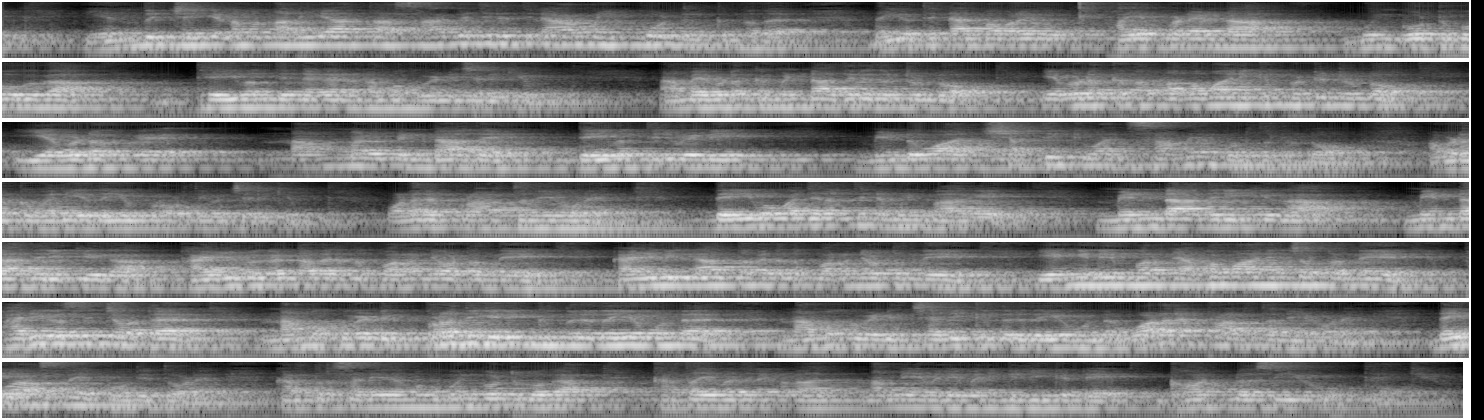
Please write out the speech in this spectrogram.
എന്ത് ചെയ്യണമെന്ന് അറിയാത്ത സാഹചര്യത്തിലാണോ ഇപ്പോൾ നിൽക്കുന്നത്? ദൈവത്തിന്റെ ആത്മ പറയുന്നു ഭയപ്പെടേണ്ട മുൻപോട്ട് പോകുക. ദൈവത്തിന്റെ കരം നമുക്ക് വേണ്ടി ചലിക്കും. നാം എവിടൊക്കെ മിണ്ടാതിരുന്നിട്ടുണ്ടോ? എവിടൊക്കെ നമ്മൾ അപമാനിക്കപ്പെട്ടിട്ടുണ്ടോ? എവിടൊക്കെ നമ്മൾ മിണ്ടാതെ ദൈവത്തിന് വേണ്ടി മിണ്ടുവാൻ ശബ്ദിക്കുവാൻ സമയം കൊടുത്തിട്ടുണ്ടോ? അവിടൊക്കെ വലിയ ദൈവപ്രവർത്തികൾ ചലിക്കും. വളരെ പ്രാർത്ഥനയോടെ ദൈവവചനത്തിന്റെ മുൻപാകെ മിണ്ടാതിരിക്കുക. മിണ്ടാതിരിക്കുക. കഴിവ് കെട്ടവരെന്ന് പറഞ്ഞോട്ടെന്നേ കഴിവില്ലാത്തവരെന്ന് പറഞ്ഞോട്ടെന്നേ എങ്ങനെയും പറഞ്ഞ് അപമാനിച്ചോട്ടെന്നേ പരിഹസിച്ചോട്ടെ. നമുക്ക് വേണ്ടി പ്രതികരിക്കുന്ന ഒരു ദൈവമുണ്ട് നമുക്ക് വേണ്ടി ചലിക്കുന്ന ഒരു ദൈവമുണ്ട്. വളരെ പ്രാർത്ഥനയോടെ ദൈവാശ്രയ ബോധ്യത്തോടെ കർത്തൃസടി നമുക്ക് മുൻപോട്ട് പോകാം. കർത്തൈവചനങ്ങളാൽ നമ്മെ അവരെ അനുഗ്രഹിക്കട്ടെ. God bless you thank you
